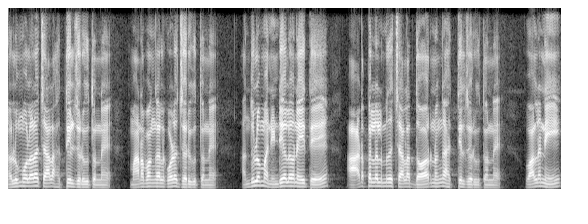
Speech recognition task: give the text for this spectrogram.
నలుమూలలా చాలా హత్యలు జరుగుతున్నాయి మానభంగాలు కూడా జరుగుతున్నాయి. అందులో మన ఇండియాలోనైతే ఆడపిల్లల మీద చాలా దారుణంగా హత్యలు జరుగుతున్నాయి. వాళ్ళని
